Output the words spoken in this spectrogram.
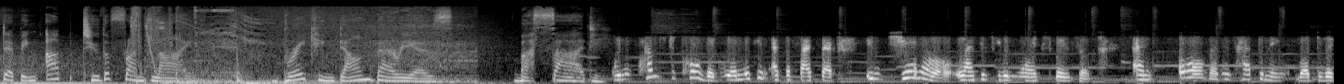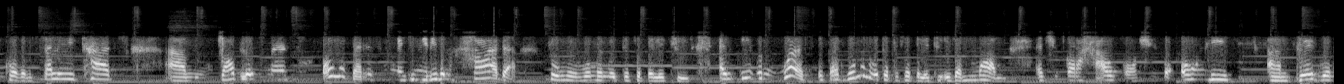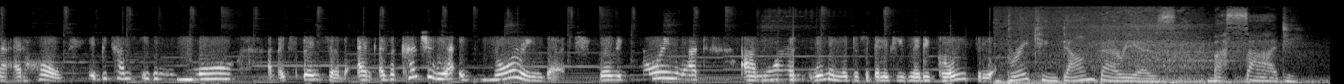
stepping up to the front line, breaking down barriers. Basadi. When it comes to COVID, we are looking at the fact that in general, life is even more expensive. And all that is happening, what do they call them, salary cuts, um, joblessness, all of that is making it even harder for a woman with disabilities. And even worse, if that woman with a disability is a mom and she's got a household, she's the only um, breadwinner at home, it becomes even more expensive. And as a country, we are ignoring that. We're ignoring what um, women with disabilities may be going through. Breaking down barriers. Basadi.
